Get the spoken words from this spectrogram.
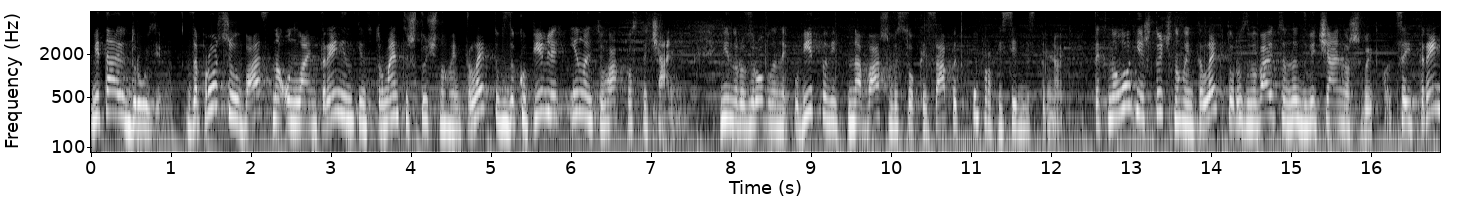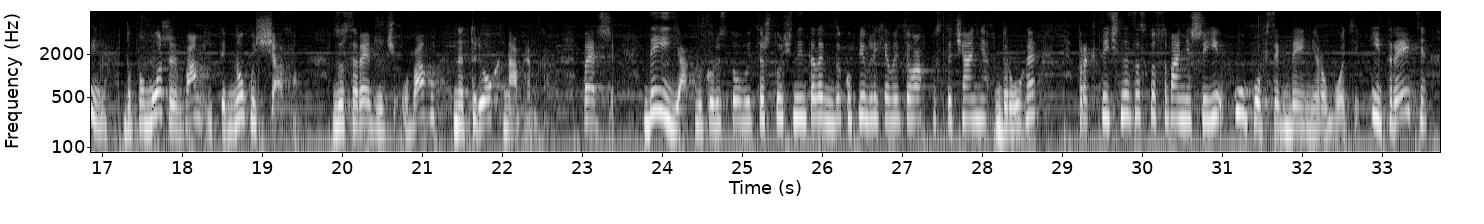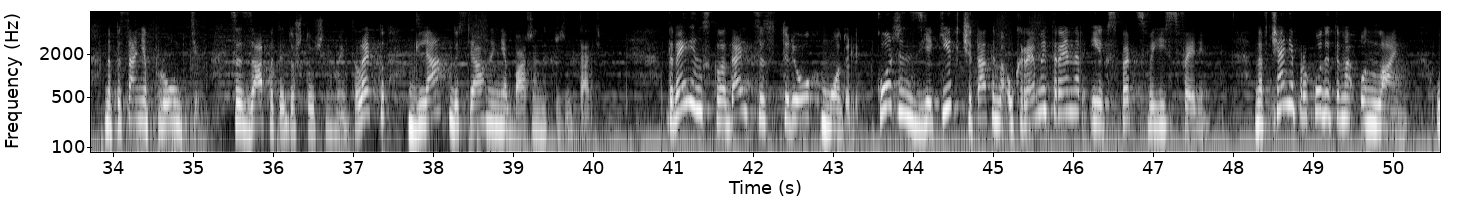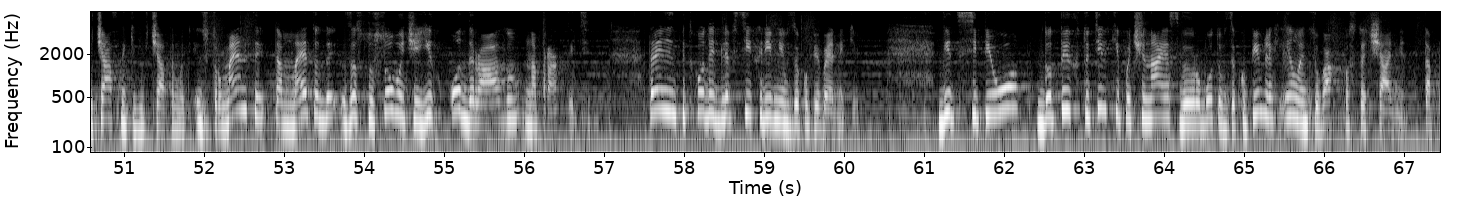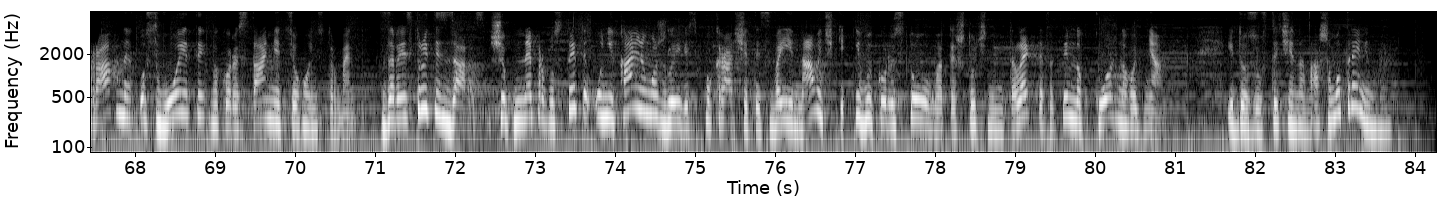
Вітаю, друзі! Запрошую вас на онлайн-тренінг інструменти штучного інтелекту в закупівлях і ланцюгах постачання. Він розроблений у відповідь на ваш високий запит у професійній спільноті. Технології штучного інтелекту розвиваються надзвичайно швидко. Цей тренінг допоможе вам йти в ногу з часом, зосереджуючи увагу на трьох напрямках: перший де і як використовується штучний інтелект в закупівлях і ланцюгах постачання. Друге практичне застосування шиї у повсякденній роботі. І третє написання промптів. Це запити до штучного інтелекту для досягнення бажаних результатів. Тренінг складається з трьох модулів, кожен з яких читатиме окремий тренер і експерт в своїй сфері. Навчання проходитиме онлайн. Учасники вивчатимуть інструменти та методи, застосовуючи їх одразу на практиці. Тренінг підходить для всіх рівнів закупівельників. Від CPO до тих, хто тільки починає свою роботу в закупівлях і ланцюгах постачання та прагне освоїти використання цього інструменту. Зареєструйтесь зараз, щоб не пропустити унікальну можливість покращити свої навички і використовувати штучний інтелект ефективно кожного дня. І до зустрічі на нашому тренінгу!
